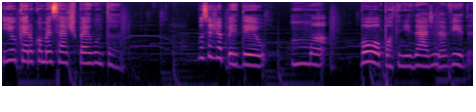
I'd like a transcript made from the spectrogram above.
E eu quero começar te perguntando: você já perdeu uma boa oportunidade na vida?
